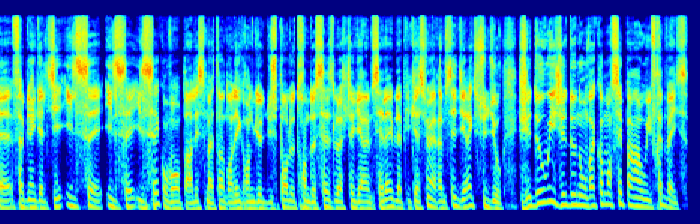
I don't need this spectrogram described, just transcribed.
euh, Fabien Galtier. Il sait, il sait, il sait qu'on va en parler ce matin dans les grandes gueules du sport. Le 32-16, le hashtag RMC Live, l'application RMC Direct Studio. J'ai deux oui, j'ai deux non. On va commencer par un oui. Fred Weiss.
